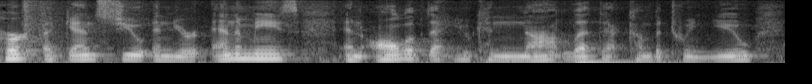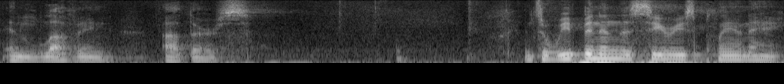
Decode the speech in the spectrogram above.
hurt against you and your enemies and all of that. You cannot let that come between you and loving others. And so we've been in this series, Plan A.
